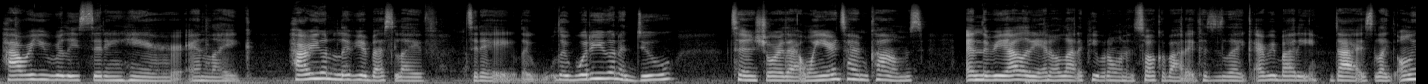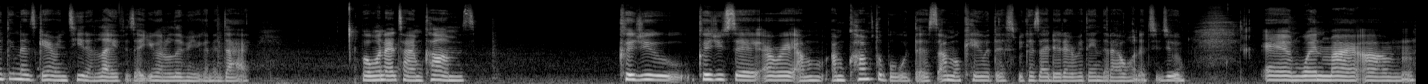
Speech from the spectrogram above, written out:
how are you really sitting here? And like how are you to live your best life today like like what are you to do to ensure that when your time comes and the reality, I know a lot of people don't want to talk about it because it's like everybody dies like the only thing that's guaranteed in life is that you're to live and you're to die But when that time comes, could you could you say, "All right, I'm I'm comfortable with this. I'm okay with this because I did everything that I wanted to do." And when my um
